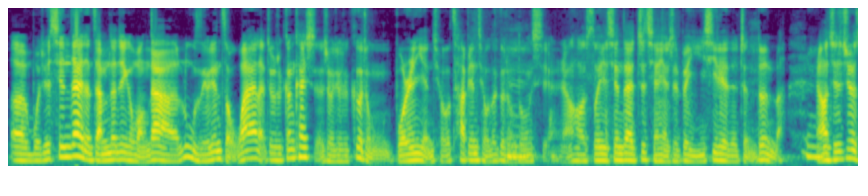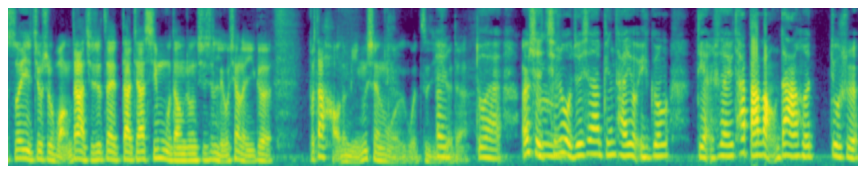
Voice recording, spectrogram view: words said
呃，我觉得现在的咱们的这个网大路子有点走歪了。就是刚开始的时候，就是各种博人眼球、擦边球的各种东西，然后所以现在之前也是被一系列的整顿吧。然后其实就所以就是网大，其实在大家心目当中，其实留下了一个。不大好的名声，我我自己觉得。哎、对，而且其实我觉得现在平台有一个点是在于，它把网大和就是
